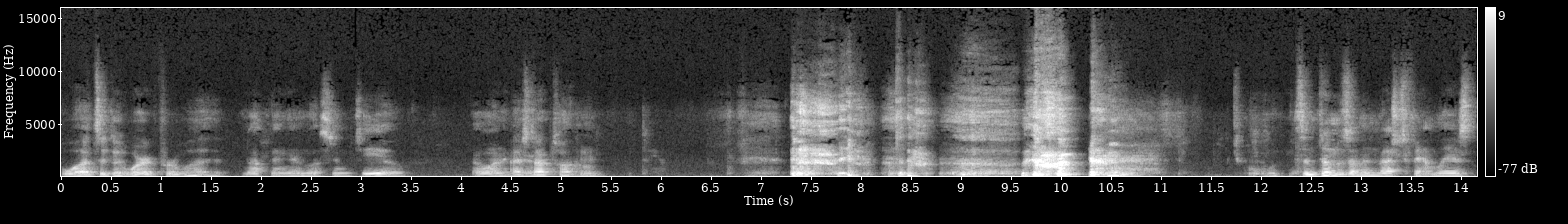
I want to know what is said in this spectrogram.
What's a good word for what? Nothing. I'm listening to you. I want to. I stopped talking. Symptoms of enmeshed families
